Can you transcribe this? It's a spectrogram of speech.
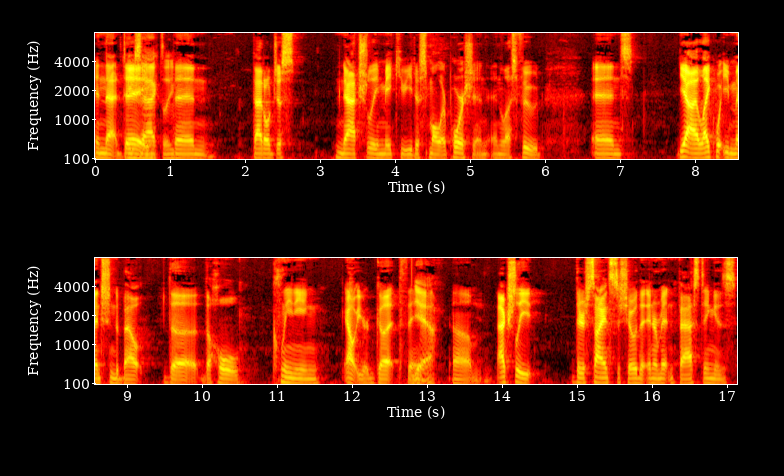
in that day, Exactly. then that'll just naturally make you eat a smaller portion and less food. And yeah, I like what you mentioned about the the whole cleaning out your gut thing. Yeah. Um, actually, there's science to show that intermittent fasting is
